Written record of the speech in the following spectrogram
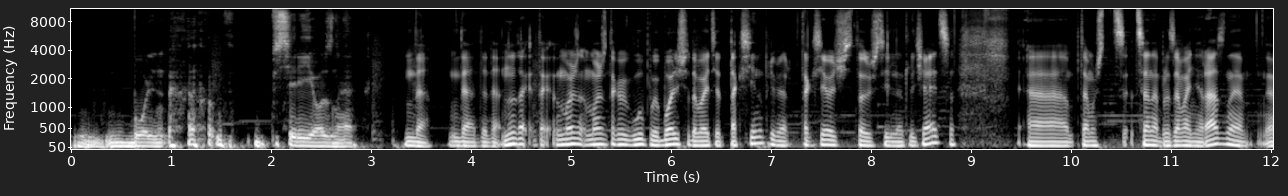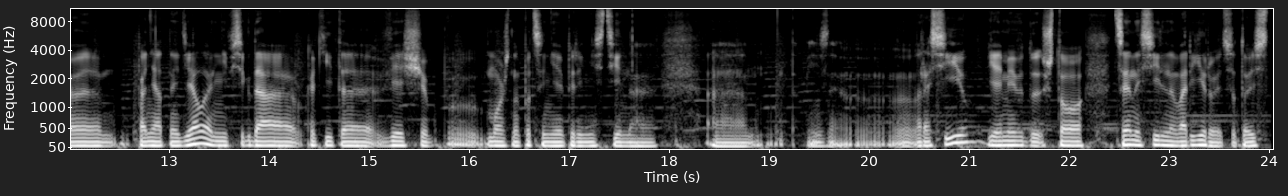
боль серьезная. Да, да, да, да. Ну, так, так, можно, можно такой глупый больше давайте такси, например. Такси очень тоже сильно отличается, э, потому что ценообразование разное. Э, понятное дело, не всегда какие-то вещи можно по цене перенести на, э, я не знаю, Россию. Я имею в виду, что цены сильно варьируются. То есть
